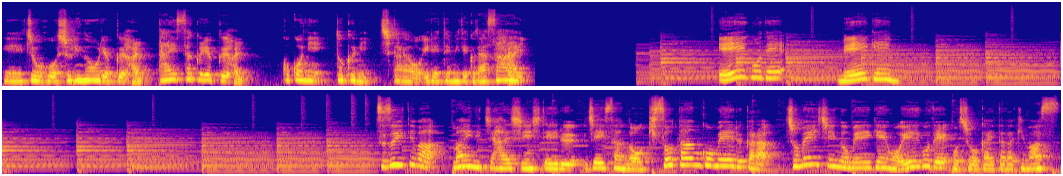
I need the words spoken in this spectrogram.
えー情報処理能力、はい対策力、はい。ここに特に力を入れてみてください。はい英語で名言続いては毎日配信している J さんの基礎単語メールから著名人の名言を英語でご紹介いただきます。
